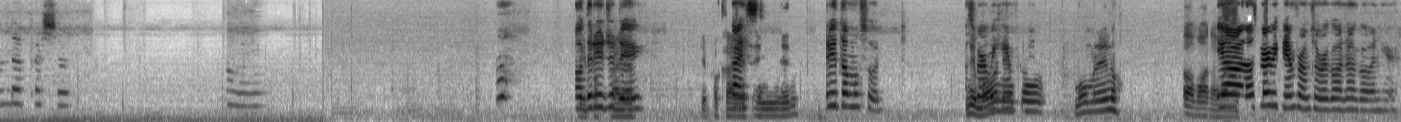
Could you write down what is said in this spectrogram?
Under pressure. Oh. Oh, Di diri pa jud eh. Di pa kaya Guys. sa engine. Diri ta mo sud. Hindi, That's where we came from. itong... Mo man no? Oh, mo na. Yeah, that's where we came from, so we're gonna go in here.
